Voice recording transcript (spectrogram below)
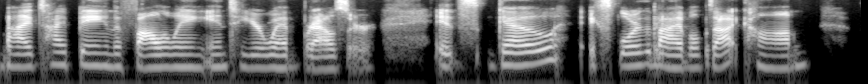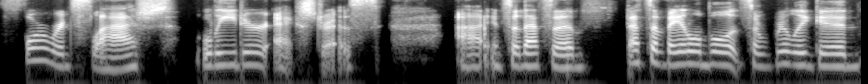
by typing the following into your web browser. It's go explorethebible.com forward slash leader extras. Uh, and so that's a that's available. It's a really good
